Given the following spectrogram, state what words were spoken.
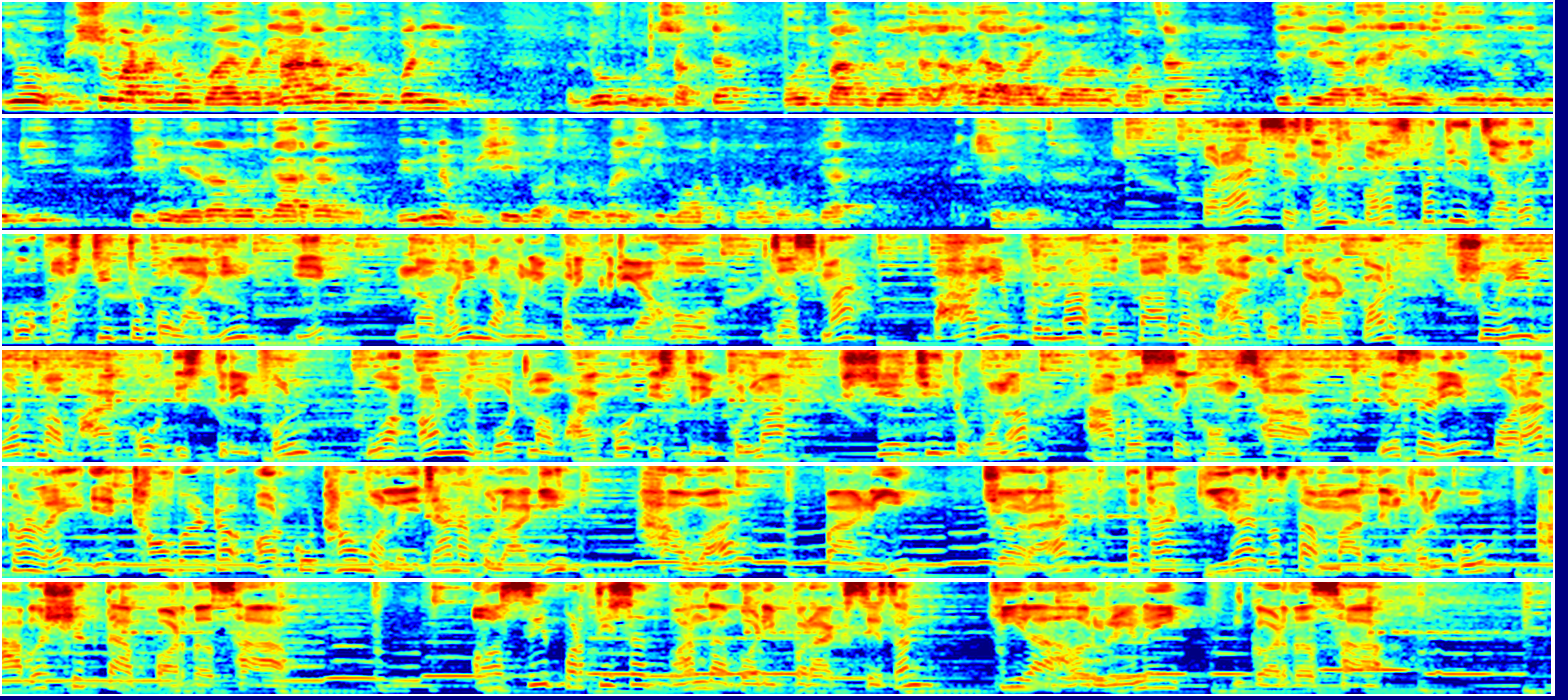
यो विश्वबाट लोप भयो भने मानवहरूको पनि लोप हुनसक्छ। मौरी पालन व्यवसायलाई अझ अगाडि बढाउनु पर्छ। त्यसले गर्दाखेरि यसले रोजीरोटीदेखि लिएर रोजगारका विभिन्न विषयवस्तुहरूमा यसले महत्त्वपूर्ण भूमिका खेलेको छ। परागसेचन वनस्पति जगतको अस्तित्वको लागि एक नभई नहुने प्रक्रिया हो जसमा भाले फुलमा उत्पादन भएको परागकण सोही बोटमा भएको स्त्री फुल वा अन्य बोटमा भएको स्त्री फुलमा सेचित हुन आवश्यक हुन्छ। यसरी परागकणलाई एक ठाउँबाट अर्को ठाउँमा लैजानको लागि हावा पानी चरा तथा किरा जस्ता माध्यमहरूको आवश्यकता पर्दछ। अस्सी प्रतिशत भन्दा बढी पराग सेचन किराहरूले नै गर्दछ।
